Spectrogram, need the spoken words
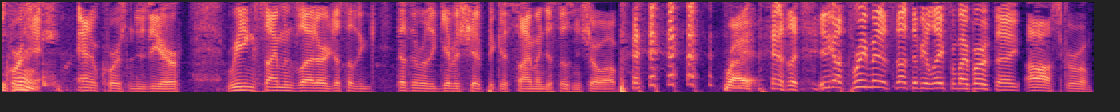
of course, think? and of course, Nazir reading Simon's letter just doesn't doesn't really give a shit because Simon just doesn't show up. right. like he's got three minutes not to be late for my birthday. Oh, screw him.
